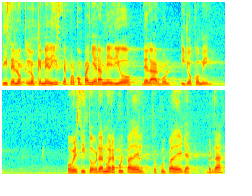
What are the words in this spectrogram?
dice, lo, que me diste por compañera me dio del árbol y yo comí. Pobrecito, ¿verdad? No era culpa de él, fue culpa de ella, ¿verdad?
